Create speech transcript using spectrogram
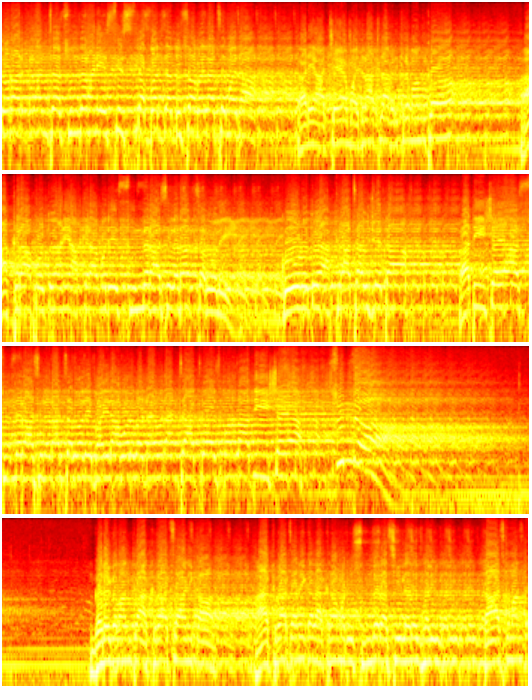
चोरारकरांचा सुंदर आणि शिस्तबद्ध दुसरा बैलाचं मैदान. आणि आजच्या या मैदानातला क्रमांक अकरा पळतोय आणि अकरा मध्ये सुंदर अशी लढत चालवली. कोण होतोय अकराचा विजेता? अतिशय सुंदर अशी लढत चालवली. बैला बरोबर ड्रायव्हरांचा कस म्हणाला अतिशय सुंदर. गड क्रमांक अकराचा आणि निकाल अकराचा निकाल अकरा मध्ये सुंदर अशी लढत झाली. तास क्रमांक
